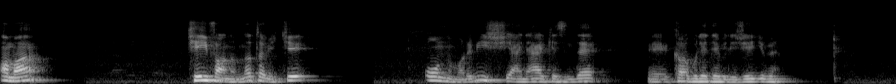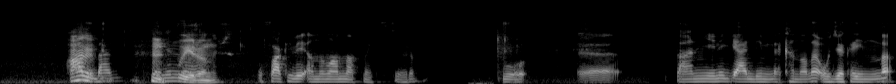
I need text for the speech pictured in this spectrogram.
ama keyif anlamında tabii ki on numara bir iş yani herkesin de e, kabul edebileceği gibi. Abi ben buyur Onur. Ufak bir anımı anlatmak istiyorum. Bu e, ben yeni geldiğimde kanala Ocak ayında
